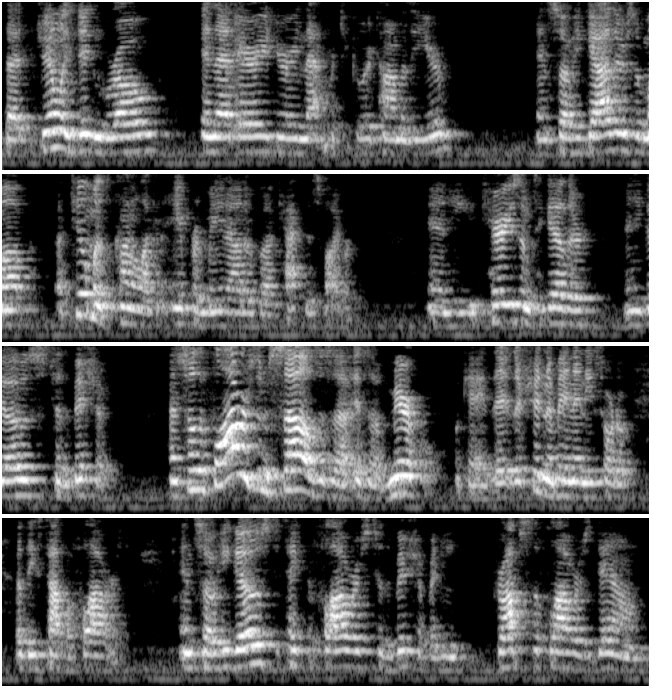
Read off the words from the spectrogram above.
that generally didn't grow in that area during that particular time of the year. And so he gathers them up a tilma is kind of like an apron made out of uh, cactus fiber. And he carries them together and he goes to the bishop. And so the flowers themselves is a, is a miracle. Okay, there, there shouldn't have been any sort of, of these type of flowers. And so he goes to take the flowers to the bishop and he drops the flowers down.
